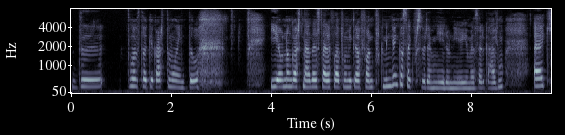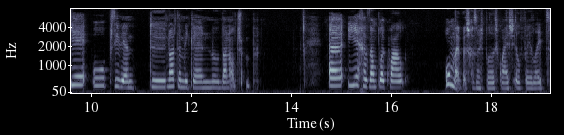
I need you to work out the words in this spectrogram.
de, de uma pessoa que eu gosto muito. e eu não gosto nada de estar a falar para o microfone porque ninguém consegue perceber a minha ironia e o meu sarcasmo. Uh, que é o presidente norte-americano Donald Trump. Uh, e a razão pela qual uma das razões pelas quais ele foi eleito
